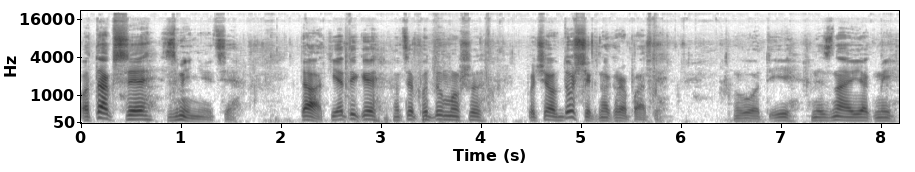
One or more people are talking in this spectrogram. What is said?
Отак все змінюється. Так, я тільки оце подумав, що почав дощик накрапати. От, і не знаю, як мій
